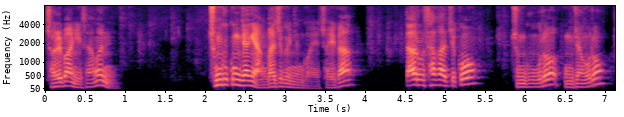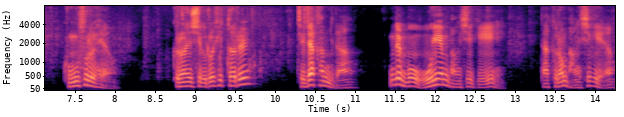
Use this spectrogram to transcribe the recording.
절반 이상은 중국 공장이 안 가지고 있는 거예요. 저희가 따로 사가지고 중국으로 공장으로 공수를 해요. 그런 식으로 히터를 제작합니다. 근데 뭐 OEM 방식이 다 그런 방식이에요.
